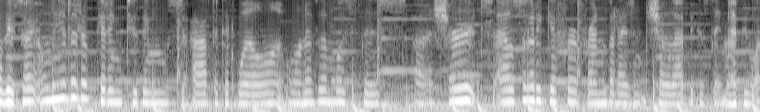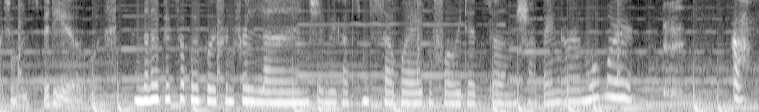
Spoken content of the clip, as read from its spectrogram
Okay, so I only ended up getting two things at the Goodwill. One of them was this uh, shirt. I also got a gift for a friend, but I didn't show that because they might be watching this video. And then I picked up my boyfriend for lunch, and we got some Subway before we did some shopping around Walmart. Oh.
